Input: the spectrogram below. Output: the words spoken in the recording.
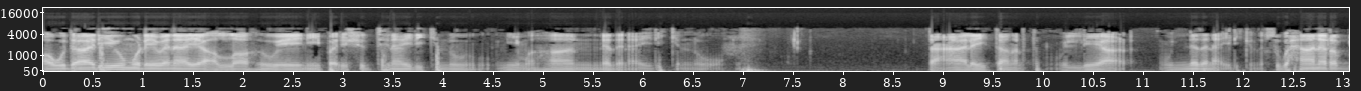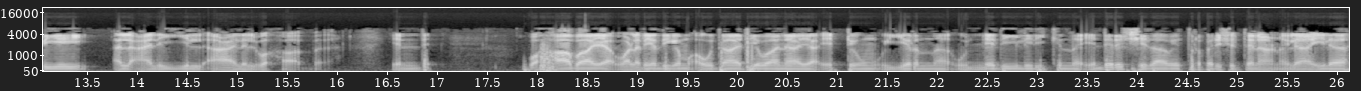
ഔദാര്യവും ഉടയവനായ അള്ളാഹുവെ നീ പരിശുദ്ധനായിരിക്കുന്നു. നീ മഹാന്നതനായിരിക്കുന്നു. താലയിത്ത നടത്തും വലിയ ആൾ ഉന്നതനായിരിക്കുന്നു. സുബഹാന റബ്ബിയെ അൽ അലിയിൽ ആലൽ വഹാബ്. എന്റെ വഹാബായ വളരെയധികം ഔദാര്യവാനായ ഏറ്റവും ഉയർന്ന ഉന്നതിയിലിരിക്കുന്ന എന്റെ രക്ഷിതാവ് എത്ര പരിശുദ്ധനാണ്. ലാ ഇലാഹ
